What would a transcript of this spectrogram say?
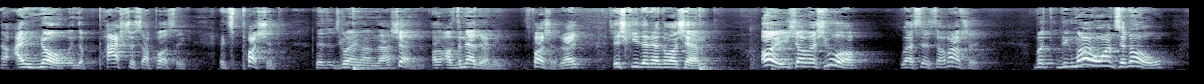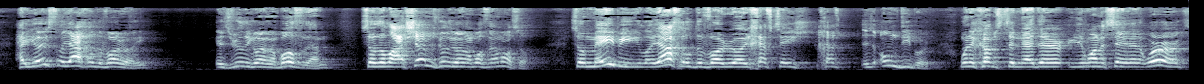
Now I know in the Pashas Apostle, it's Pashit that it's going on the Hashem, of the Nether, I mean. It's Pashit, right? Ishki the Nether Hashem. Oh, Yishav Hashua, less is But the Gemara wants to know, Hayois Yachal Devaroi is really going on both of them, so the Hashem is really going on both of them also. So maybe Devaroi Chef his own Dibur. When it comes to Nether, you want to say that it works.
